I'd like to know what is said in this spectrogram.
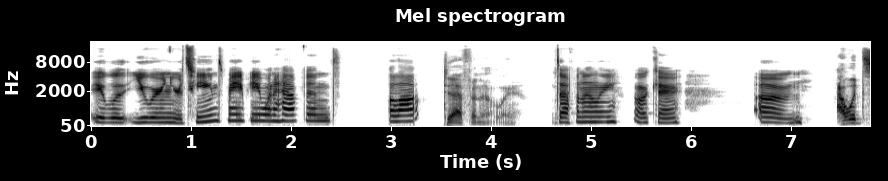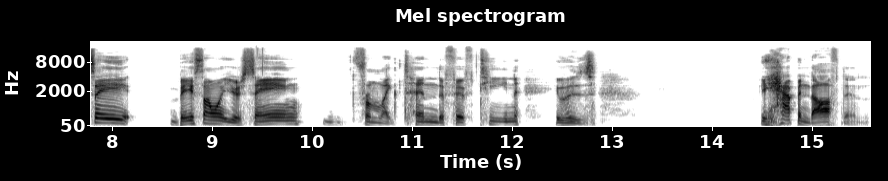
it was you were in your teens maybe when it happened a lot Definitely. definitely okay um I would say, based on what you're saying, from like 10 to 15, it was. It happened often.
